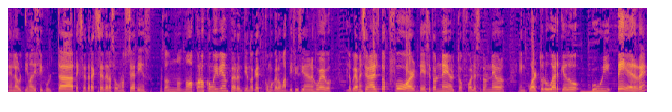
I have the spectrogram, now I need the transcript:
en la última dificultad, etcétera, etcétera. Son unos settings que son, no, los conozco muy bien, pero entiendo que es como que lo más difícil en el juego. Les voy a mencionar el top 4 de ese torneo. El top 4 de ese torneo. En cuarto lugar quedó Bowie PR.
